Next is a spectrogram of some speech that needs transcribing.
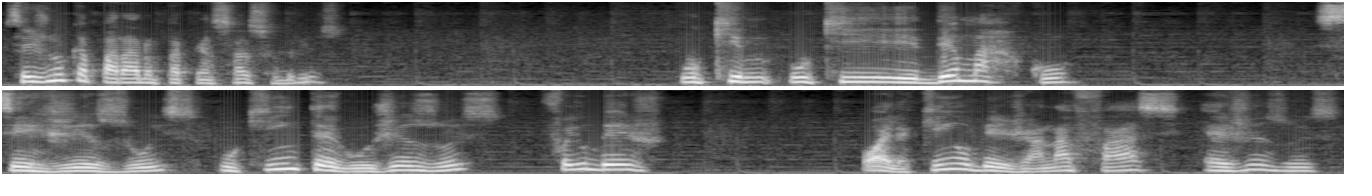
Vocês nunca pararam para pensar sobre isso? O que, o que demarcou ser Jesus, o que entregou Jesus, foi o beijo. Olha, quem o beijar na face é Jesus.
